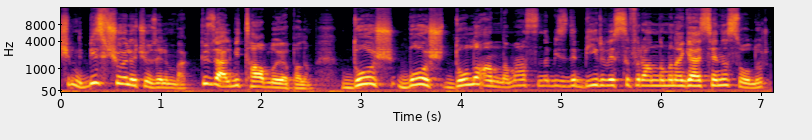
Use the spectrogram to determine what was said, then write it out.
Şimdi biz şöyle çözelim bak. Güzel bir tablo yapalım. Doş, boş, dolu anlamı aslında bizde 1 ve 0 anlamına gelse nasıl olur?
